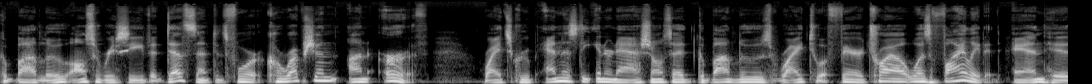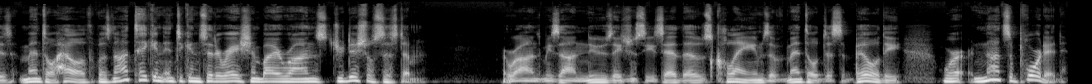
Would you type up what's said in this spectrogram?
Ghobadlou also received a death sentence for corruption on earth. Rights group Amnesty International said Ghobadlou's right to a fair trial was violated, and his mental health was not taken into consideration by Iran's judicial system. Iran's Mizan news agency said those claims of mental disability were not supported,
